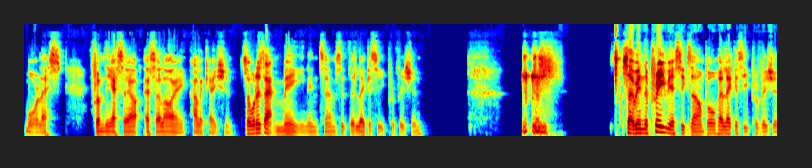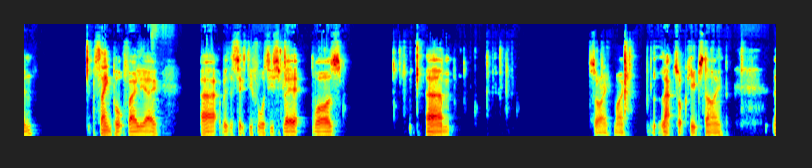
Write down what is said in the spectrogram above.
more or less, from the SLI allocation. So what does that mean in terms of the legacy provision? so in the previous example, her legacy provision, same portfolio, uh, with a 60-40 split was um, sorry, my laptop keeps dying.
